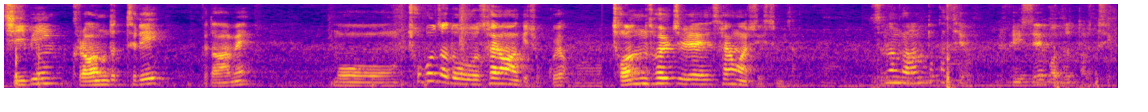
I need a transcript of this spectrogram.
지빙, 그라운드 트릭, 그 다음에 뭐 초보자도 사용하기 좋고요. 어. 전 설질에 사용할 수 있습니다. 쓰는 거는 똑같아요. 베이스에 먼저 떨어뜨리고.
